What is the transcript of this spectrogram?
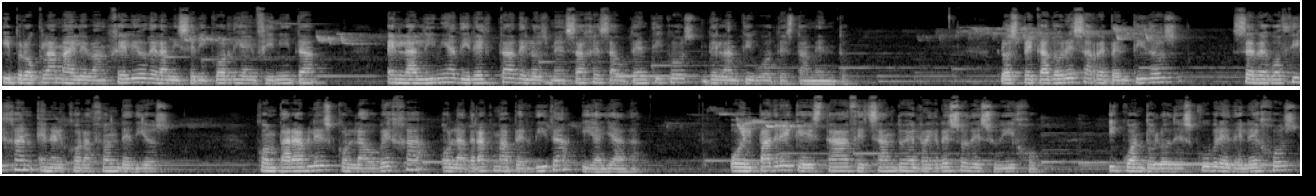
y proclama el Evangelio de la misericordia infinita en la línea directa de los mensajes auténticos del Antiguo Testamento. Los pecadores arrepentidos se regocijan en el corazón de Dios, comparables con la oveja o la dracma perdida y hallada o el padre que está acechando el regreso de su hijo y cuando lo descubre de lejos,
